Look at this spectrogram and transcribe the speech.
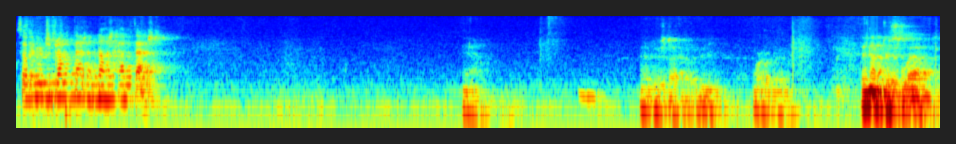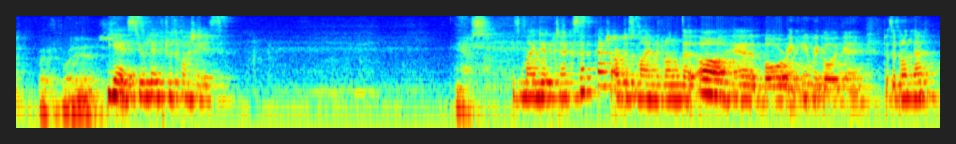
So if we were to drop that and not have that, Yeah. Just left with me. Or the, then I'm just left with what is. yes, you're left with what is. Yes. Is mind able to accept that, or does mind run the oh hell, boring, here we go again? Does it run that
